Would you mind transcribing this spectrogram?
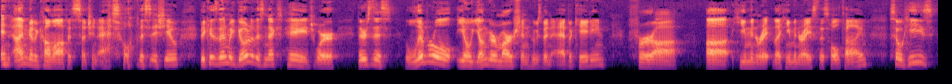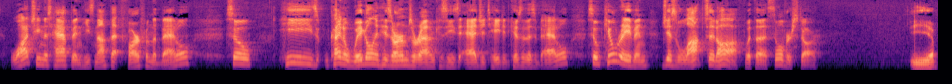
and I'm going to come off as such an asshole this issue because then we go to this next page where there's this liberal, you know, younger Martian who's been advocating for uh, uh, human ra- the human race this whole time. So he's watching this happen. He's not that far from the battle, so he's kind of wiggling his arms around because he's agitated because of this battle. So Killraven just lops it off with a silver star. Yep.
